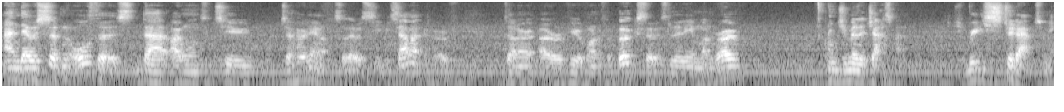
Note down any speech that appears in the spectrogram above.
and there were certain authors that I wanted to, to hone in on. So there was C.B. Samet, who have done a, a, review of one of her books. There was Lilian Monroe and Jamila Jasper. She really stood out to me.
